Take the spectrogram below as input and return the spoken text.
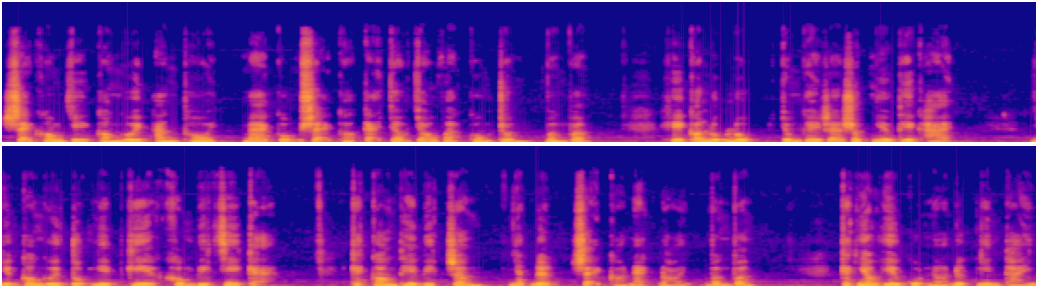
Sẽ không chỉ con người ăn thôi, mà cũng sẽ có cả châu chấu và côn trùng, vân vân. Khi có lũ lụt, chúng gây ra rất nhiều thiệt hại. Những con người tội nghiệp kia không biết gì cả. Các con thì biết rằng nhất định sẽ có nạn đói, vân vân. Các dấu hiệu của nó được nhìn thấy.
